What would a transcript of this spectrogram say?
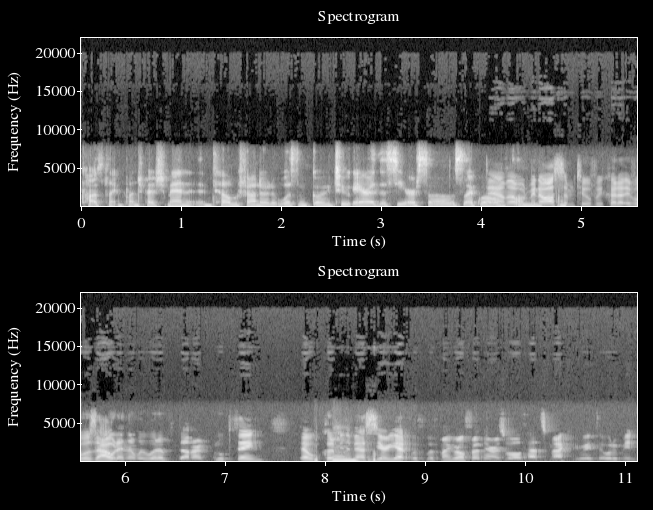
cosplaying Punch Punch Man until we found out it wasn't going to air this year. So I was like, well, Damn, that would have been um, awesome too if we could if it was out and then we would have done our group thing. That could have been the Mm. best year yet with, with my girlfriend there as well. Tatsumaki, right? That would have been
